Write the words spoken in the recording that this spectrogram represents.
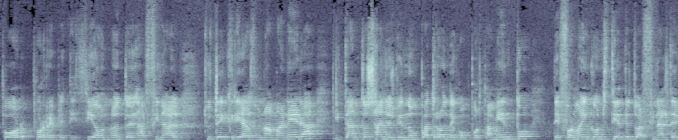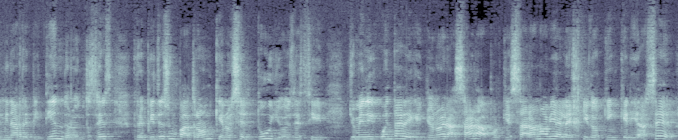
por, por repetición, ¿no? Entonces al final tú te crías de una manera y tantos años viendo un patrón de comportamiento, de forma inconsciente tú al final terminas repitiéndolo. Entonces repites un patrón que no es el tuyo. Es decir, yo me di cuenta de que yo no era Sara, porque Sara no había elegido quién quería ser.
